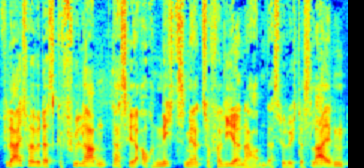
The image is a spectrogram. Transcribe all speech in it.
vielleicht, weil wir das Gefühl haben, dass wir auch nichts mehr zu verlieren haben, dass wir durch das Leiden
